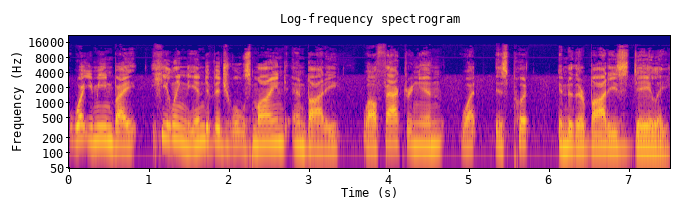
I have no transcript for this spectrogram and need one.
what you mean by healing the individual's mind and body while factoring in what is put into their bodies daily.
